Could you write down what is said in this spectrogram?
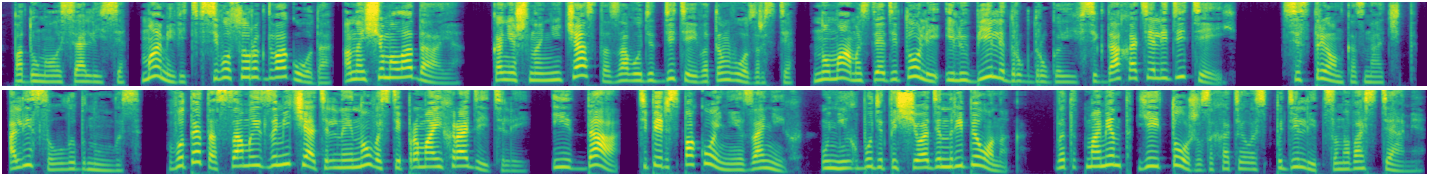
— подумалась Алисе, — «маме ведь всего 42 года, она еще молодая. Конечно, не часто заводят детей в этом возрасте, но мама с дядей Толей и любили друг друга, и всегда хотели детей. Сестренка, значит. Алиса улыбнулась. Вот это самые замечательные новости про моих родителей. И да, теперь спокойнее за них. У них будет еще один ребенок. В этот момент ей тоже захотелось поделиться новостями.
